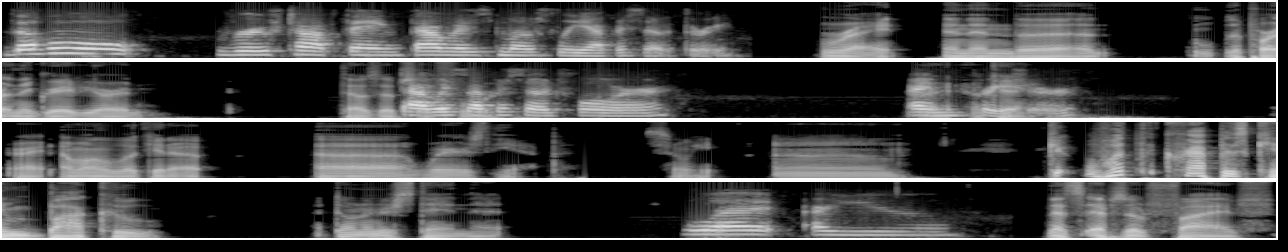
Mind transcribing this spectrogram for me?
the whole rooftop thing. That was mostly episode three. Right, and then the the part in the graveyard. That was episode. That was four. episode four. I'm right, pretty okay. sure. All right, I'm gonna look it up. Uh, where's the app? Sweet. Um, what the crap is Kinbaku? I don't understand that. What are you? That's episode five.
